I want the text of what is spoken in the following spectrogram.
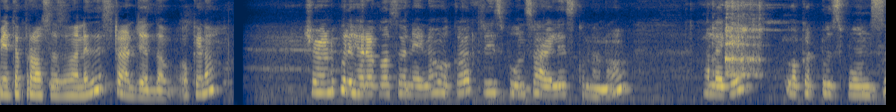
మిగతా ప్రాసెస్ అనేది స్టార్ట్ చేద్దాం. ఓకేనా? చూడండి పులిహోర కోసం నేను ఒక త్రీ స్పూన్స్ ఆయిల్ వేసుకున్నాను. అలాగే ఒక టూ స్పూన్స్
